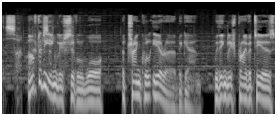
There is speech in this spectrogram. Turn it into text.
The After the English Civil War, a tranquil era began, with English privateers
